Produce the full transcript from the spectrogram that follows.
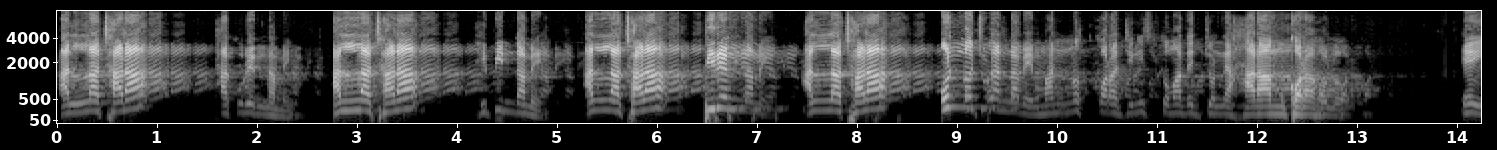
আল্লাহ ছাড়া ঠাকুরের নামে। আল্লাহ ছাড়া হিপির নামে। আল্লাহ ছাড়া পীরের নামে। আল্লাহ ছাড়া অন্য চূড়ার নামে। মান্যত করা জিনিস তোমাদের জন্য হারাম করা হলো। এই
